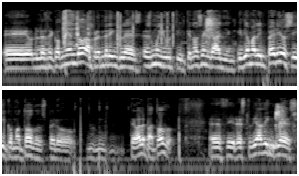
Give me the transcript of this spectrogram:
Eh, les recomiendo aprender inglés. Es muy útil, que no se engañen. Idioma del imperio, sí, como todos, pero mm, te vale para todo. Es decir, estudiad inglés.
